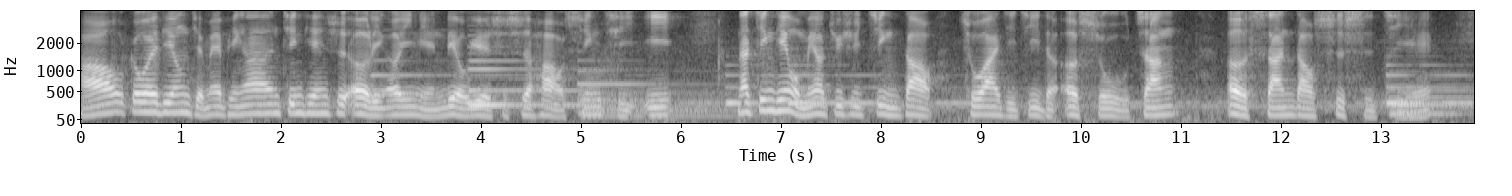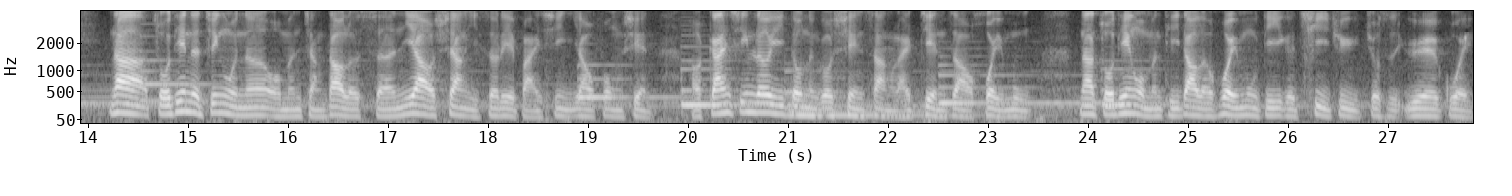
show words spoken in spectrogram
好，各位弟兄姐妹平安。今天是二零二一年六月十四号，星期一。那今天我们要继续进到出埃及记的二十五章二三到四十节。那昨天的经文呢，我们讲到了神要向以色列百姓要奉献，好甘心乐意都能够献上来建造会幕。那昨天我们提到了会幕第一个器具就是约柜。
